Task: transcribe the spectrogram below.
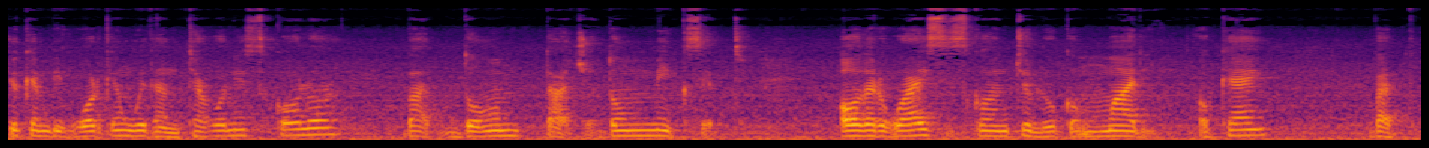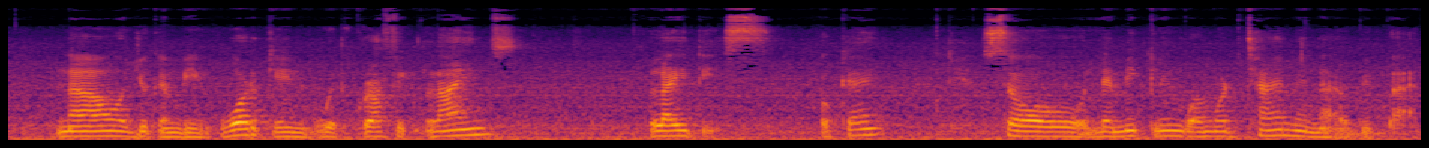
you can be working with antagonist color, but don't touch it, don't mix it. Otherwise, it's going to look muddy, okay? But now you can be working with graphic lines like this, okay? So let me clean one more time and I'll be back.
